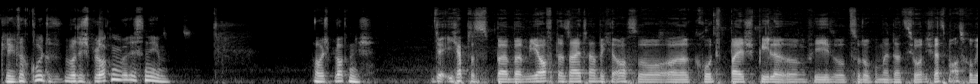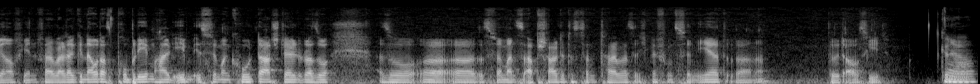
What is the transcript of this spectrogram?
Klingt doch gut. Würde ich blocken, würde ich es nehmen. Aber ich block nicht. Ja, ich habe das bei, bei mir auf der Seite habe ich auch so äh, Codebeispiele irgendwie so zur Dokumentation. Ich werde es mal ausprobieren auf jeden Fall, weil da genau das Problem halt eben ist, wenn man Code darstellt oder so. Also, äh, äh, dass wenn man es abschaltet, das dann teilweise nicht mehr funktioniert oder ne, blöd aussieht. Genau.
